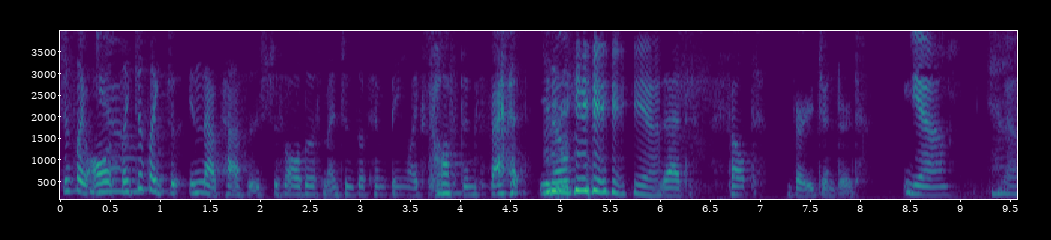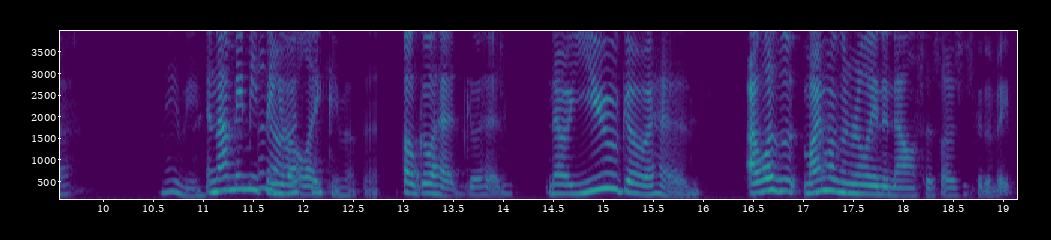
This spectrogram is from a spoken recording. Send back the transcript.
Just like all, Yeah. like just like ju- in that passage, just all those mentions of him being like soft and fat, you know, yeah. that felt very gendered. Yeah. yeah. Yeah. Maybe. And that made me think know, I was about like thinking about that. Oh, go ahead. Go ahead. No, you go ahead. I wasn't mine wasn't really an analysis. I was just gonna make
